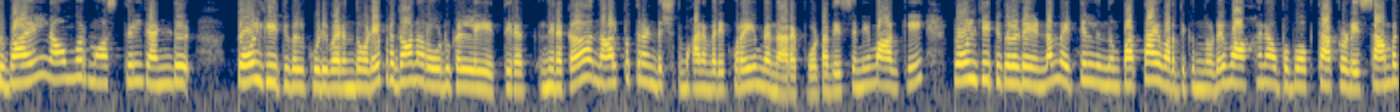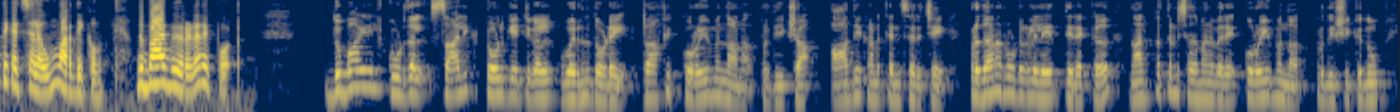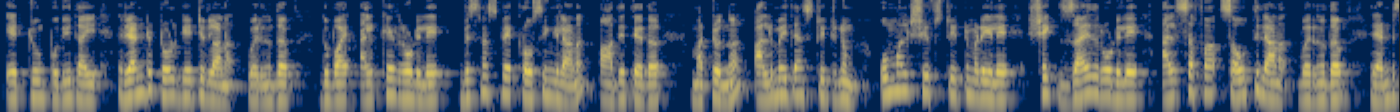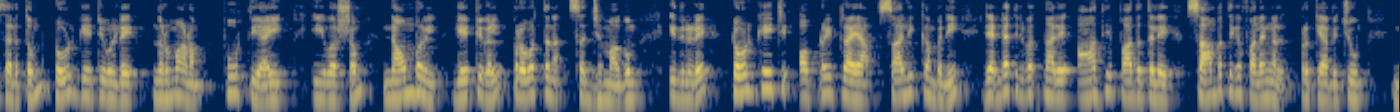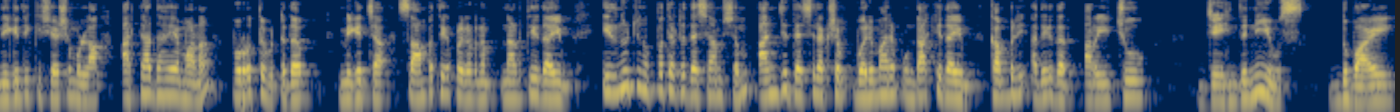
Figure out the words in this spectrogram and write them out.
ദുബായിൽ നവംബർ മാസത്തിൽ രണ്ട് ടോൾ ഗേറ്റുകൾ കൂടി വരുന്നതോടെ പ്രധാന റോഡുകളിലെ നിരക്ക് നാൽപ്പത്തിരണ്ട് ശതമാനം വരെ കുറയുമെന്ന റിപ്പോർട്ട്. അതേസമയം ആകെ ടോൾ ഗേറ്റുകളുടെ എണ്ണം എട്ടിൽ നിന്നും പത്തായി വർദ്ധിക്കുന്നതോടെ വാഹന ഉപഭോക്താക്കളുടെ സാമ്പത്തിക ചെലവും വർദ്ധിക്കും. ദുബായ് ബ്യൂറോയുടെ റിപ്പോർട്ട്. ദുബായിൽ കൂടുതൽ സാലിക് ടോൾ ഗേറ്റുകൾ വരുന്നതോടെ ട്രാഫിക് കുറയുമെന്നാണ് പ്രതീക്ഷ. ആദ്യ കണക്കനുസരിച്ച് പ്രധാന റോഡുകളിലെ തിരക്ക് നാൽപ്പത്തിരണ്ട് ശതമാനം വരെ കുറയുമെന്ന് പ്രതീക്ഷിക്കുന്നു. ഏറ്റവും പുതിയതായി രണ്ട് ടോൾ ഗേറ്റുകളാണ് വരുന്നത്. ദുബായ് അൽഖേൽ റോഡിലെ ബിസിനസ് ബേ ക്രോസിംഗിലാണ് ആദ്യത്തേത്. മറ്റൊന്ന് അൽമൈദാൻ സ്ട്രീറ്റിനും ഉമ്മൽ ഷിഫ് സ്ട്രീറ്റിനുമിടയിലെ ഷെയ്ഖ് സായിദ് റോഡിലെ അൽസഫ സൗത്തിലാണ് വരുന്നത്. രണ്ട് സ്ഥലത്തും ടോൾ ഗേറ്റുകളുടെ നിർമ്മാണം പൂർത്തിയായി. ഈ വർഷം നവംബറിൽ ഗേറ്റുകൾ പ്രവർത്തന സജ്ജമാകും. ഇതിനിടെ ടോൾ ഗേറ്റ് ഓപ്പറേറ്ററായ സാലി കമ്പനി രണ്ടായിരത്തി ഇരുപത്തിനാല് ആദ്യ പാദത്തിലെ സാമ്പത്തിക ഫലങ്ങൾ പ്രഖ്യാപിച്ചു. നികുതിക്ക് ശേഷമുള്ള അറ്റാദായമാണ് പുറത്തുവിട്ടത്. മികച്ച സാമ്പത്തിക പ്രകടനം നടത്തിയതായും ഇരുന്നൂറ്റി മുപ്പത്തെട്ട് ദശാംശം അഞ്ച് ദശലക്ഷം വരുമാനം ഉണ്ടാക്കിയതായും കമ്പനി അധികൃതർ അറിയിച്ചു. Jaihind news Dubai.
